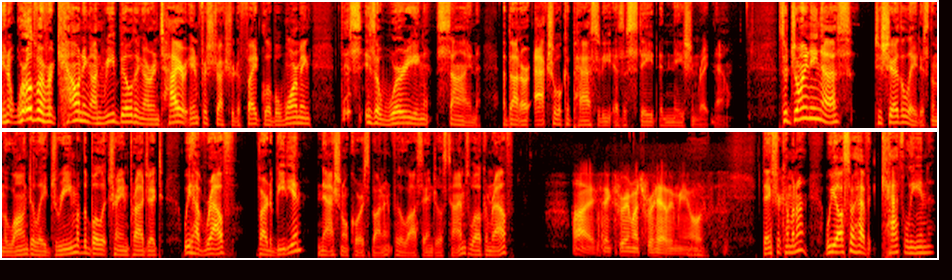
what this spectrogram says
In a world where we're counting on rebuilding our entire infrastructure to fight global warming, this is a worrying sign about our actual capacity as a state and nation right now. So, joining us to share the latest on the long delayed dream of the Bullet Train project, we have Ralph Vartabedian, national correspondent for the Los Angeles Times. Welcome, Ralph. Hi, thanks very much for having me, Alexis. Thanks for coming on. We also have Kathleen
